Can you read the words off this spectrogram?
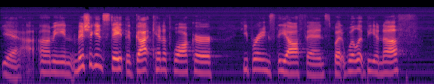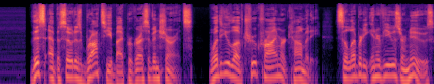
Yeah, I mean Michigan State. They've got Kenneth Walker. He brings the offense, but will it be enough? This episode is brought to you by Progressive Insurance. Whether you love true crime or comedy, celebrity interviews or news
